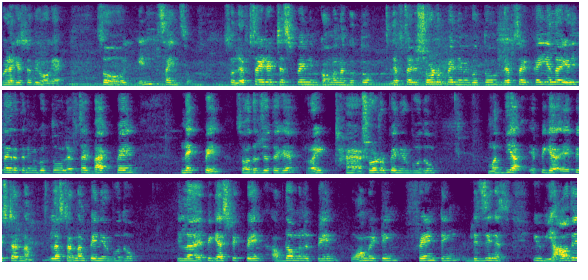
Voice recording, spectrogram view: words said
ಬೆಳಗ್ಗೆ ಎಷ್ಟೊತ್ತಿಗೆ ಹೋಗೆ. ಸೊ ಎಂಟು signs so left sided chest pain ನಿಮ್ಗೆ ಕಾಮನ್ ಆಗಿ ಗೊತ್ತು. ಲೆಫ್ಟ್ ಸೈಡ್ ಶೋಲ್ಡರ್ ಪೇನ್ ನಿಮಗೆ ಗೊತ್ತು. ಲೆಫ್ಟ್ ಸೈಡ್ ಕೈ ಎಲ್ಲ ಎಳಿತಾ ಇರುತ್ತೆ ನಿಮಗೆ ಗೊತ್ತು. Left side back pain neck pain so ಅದ್ರ ಜೊತೆಗೆ ರೈಟ್ ಹ್ಯಾ ಶೋಲ್ಡ್ರ್ ಪೇನ್ ಇರ್ಬೋದು, ಮಧ್ಯ ಎಪಿಗ್ಯಾ ಎಪಿಸ್ಟರ್ನಮ್ ಇಲ್ಲ ಸ್ಟರ್ನಮ್ ಪೇನ್ ಇರ್ಬೋದು, ಇಲ್ಲ epigastric pain abdominal pain vomiting fainting dizziness ಇವು ಯಾವುದೇ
